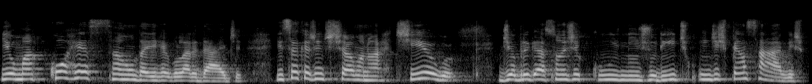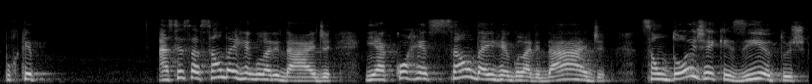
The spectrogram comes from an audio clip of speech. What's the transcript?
e uma correção da irregularidade. Isso é o que a gente chama no artigo de obrigações de cunho jurídico indispensáveis, porque a cessação da irregularidade e a correção da irregularidade são dois requisitos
